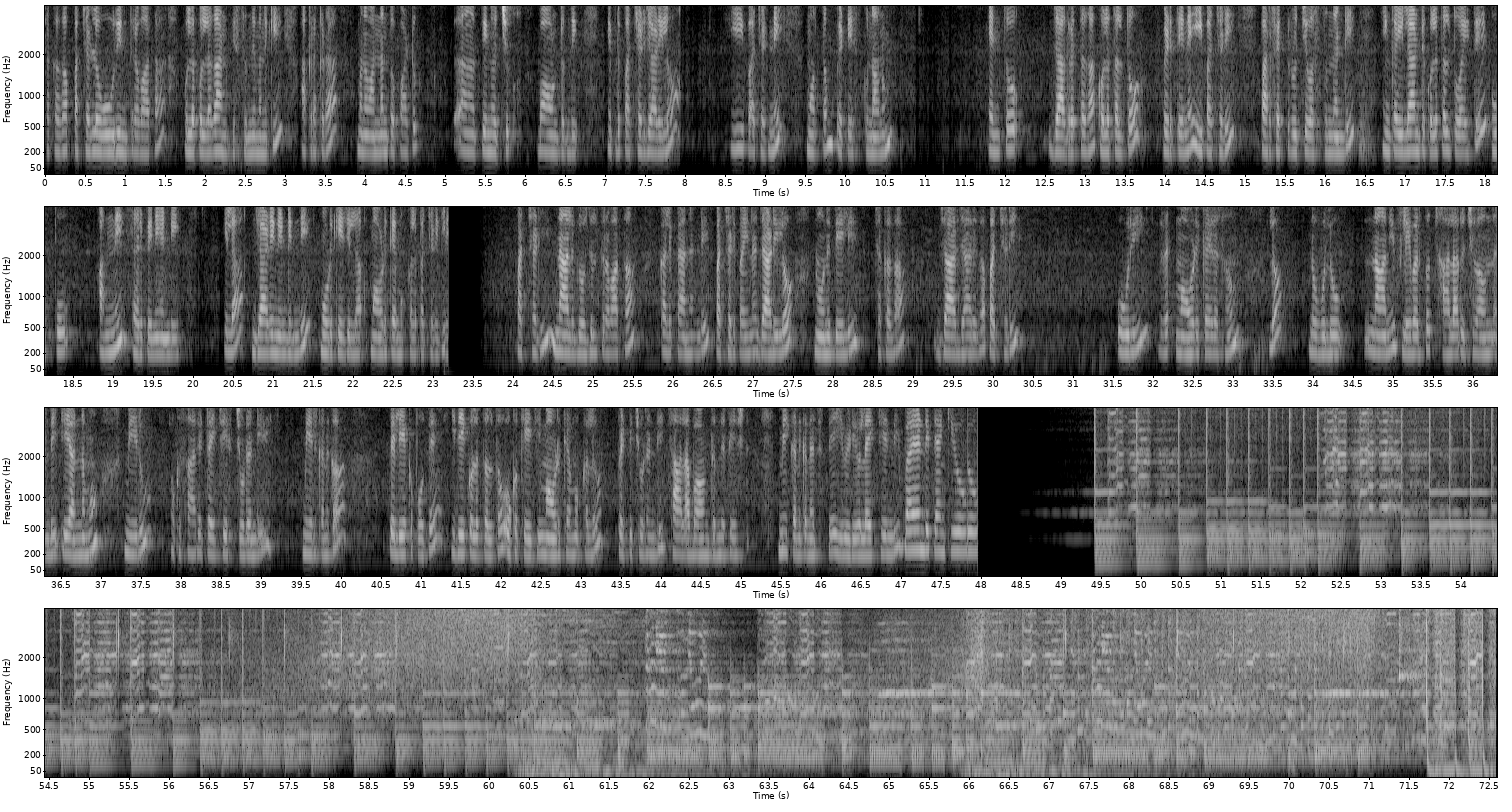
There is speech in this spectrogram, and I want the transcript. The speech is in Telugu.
చక్కగా పచ్చడిలో ఊరిన తర్వాత పుల్ల పుల్లగా అనిపిస్తుంది మనకి. అక్కడక్కడ మనం అన్నంతో పాటు తినొచ్చు. బాగుంటుంది. ఇప్పుడు పచ్చడి జాడీలో ఈ పచ్చడిని మొత్తం పెట్టేసుకున్నాను. ఎంతో జాగ్రత్తగా కొలతలతో పెడితేనే ఈ పచ్చడి పర్ఫెక్ట్ రుచి వస్తుందండి. ఇంకా ఇలాంటి కొలతలతో అయితే ఉప్పు అన్నీ సరిపోయినాయండి. ఇలా జాడి నిండింది మూడు కేజీల మామిడికాయ ముక్కల పచ్చడి. పచ్చడి నాలుగు రోజుల తర్వాత కలిపానండి. పచ్చడి పైన జాడీలో నూనె తేలి చక్కగా జారు జారుగా పచ్చడి ఊరి మామిడికాయ రసంలో నువ్వులు నాని ఫ్లేవర్తో చాలా రుచిగా ఉందండి. ఈ అన్నము మీరు ఒకసారి ట్రై చేసి చూడండి. మీరు కనుక తెలియకపోతే ఇదే కొలతలతో ఒక కేజీ మామిడికాయ ముక్కలు పెట్టి చూడండి. చాలా బాగుంటుంది టేస్ట్. మీకు కనుక నచ్చితే ఈ వీడియో లైక్ చేయండి. బాయ్ అండి. Thank you.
